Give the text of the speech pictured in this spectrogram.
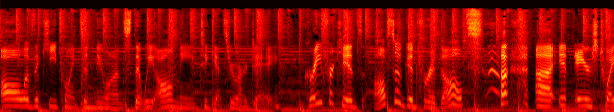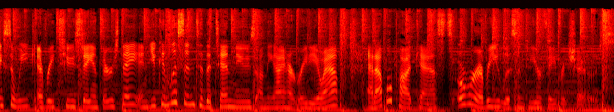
all of the key points and nuance that we all need to get through our day great for kids, also good for adults. uh, it airs twice a week, every Tuesday and Thursday, and you can listen to the 10 News on the iHeartRadio app, at Apple Podcasts, or wherever you listen to your favorite shows.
